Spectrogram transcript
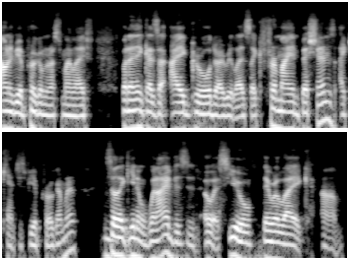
I want to be a programmer the rest of my life. But I think as I grew older, I realized like for my ambitions, I can't just be a programmer. Mm-hmm. So like you know when I visited OSU, they were like. Um,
